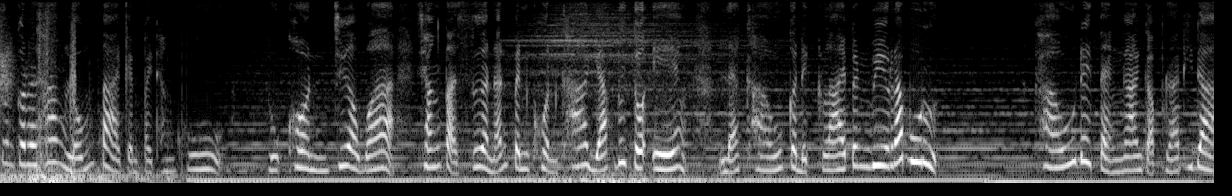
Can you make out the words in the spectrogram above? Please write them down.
จนกระทั่งล้มตายกันไปทั้งคู่ ทุกคนเชื่อว่าช่างตัดเสื้อนั้นเป็นคนฆ่ายักษ์ด้วยตัวเอง และเขาก็ได้กลายเป็นวีรบุรุษ เขาได้แต่งงานกับพระธิดา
